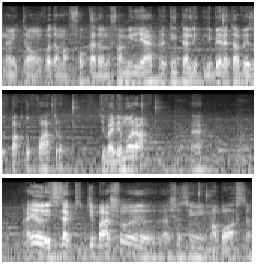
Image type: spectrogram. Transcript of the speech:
Né? Então vou dar uma focada no familiar para tentar liberar talvez o Pacto 4, que vai demorar. Né? Aí esses aqui de baixo eu acho assim uma bosta.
